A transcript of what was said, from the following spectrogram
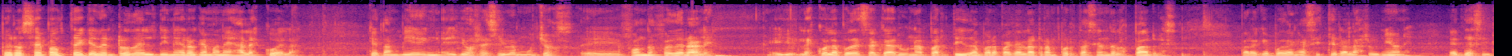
Pero sepa usted que dentro del dinero que maneja la escuela, que también ellos reciben muchos fondos federales, la escuela puede sacar una partida para pagar la transportación de los padres, para que puedan asistir a las reuniones. Es decir,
